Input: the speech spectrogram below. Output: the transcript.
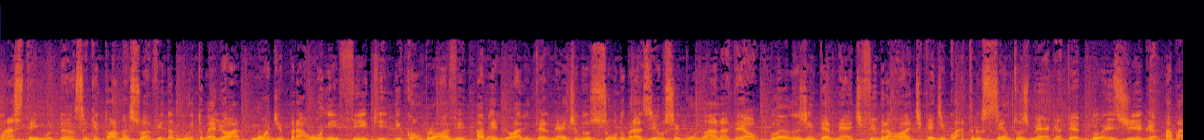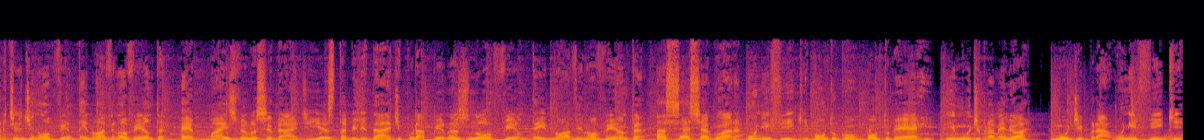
Mas tem mudança que torna a sua vida muito melhor. Mude para Unifique e comprove a melhor internet do sul do Brasil, segundo a Anatel. Planos de internet fibra ótica de 400 MB até 2 GB a partir de R$ 99,90. É mais velocidade e estabilidade por apenas R$ 99,90. Acesse agora unifique.com.br e mude para melhor. Mude para Unifique.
